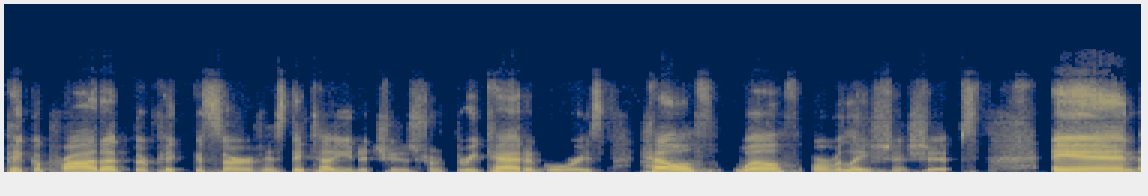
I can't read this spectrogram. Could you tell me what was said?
pick a product or pick a service, they tell you to choose from three categories: health, wealth, or relationships. And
